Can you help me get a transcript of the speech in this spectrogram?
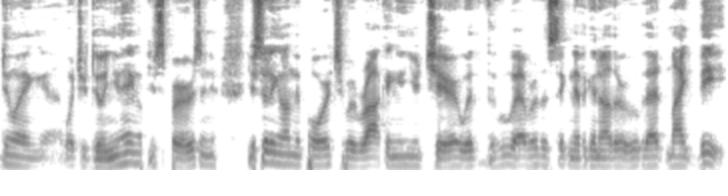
doing uh, what you're doing, you hang up your spurs and you're, you're sitting on the porch, we're rocking in your chair with whoever the significant other, who that might be,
